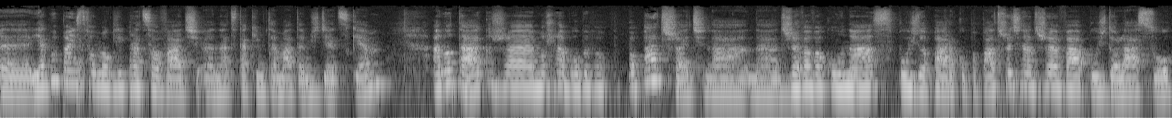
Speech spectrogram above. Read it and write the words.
E, Jakby Państwo mogli pracować e, nad takim tematem z dzieckiem? Ano tak, że można byłoby po- popatrzeć na, na drzewa wokół nas, pójść do parku, popatrzeć na drzewa, pójść do lasu,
